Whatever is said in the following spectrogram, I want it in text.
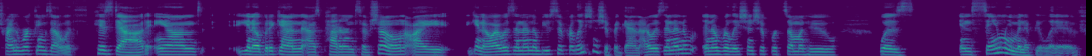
trying to work things out with his dad and you know but again as patterns have shown i you know i was in an abusive relationship again i was in a, in a relationship with someone who was insanely manipulative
